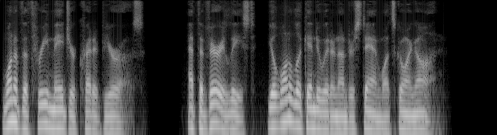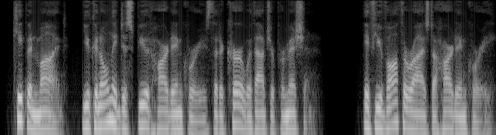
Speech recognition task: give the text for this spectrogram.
one of the three major credit bureaus. At the very least, you'll want to look into it and understand what's going on. Keep in mind, you can only dispute hard inquiries that occur without your permission. If you've authorized a hard inquiry,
